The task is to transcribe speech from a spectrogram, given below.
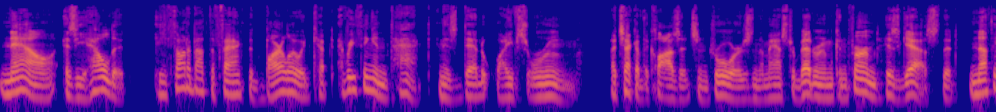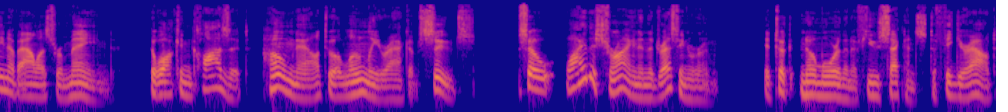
Now, as he held it, he thought about the fact that Barlow had kept everything intact in his dead wife's room. A check of the closets and drawers in the master bedroom confirmed his guess that nothing of Alice remained. The walk-in closet, home now to a lonely rack of suits. So why the shrine in the dressing room? It took no more than a few seconds to figure out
